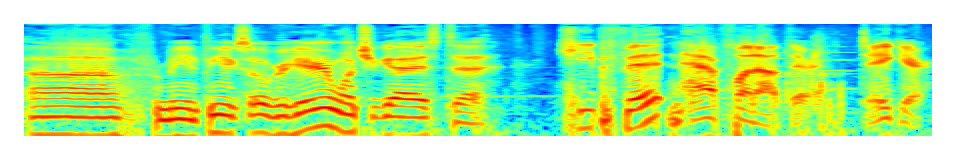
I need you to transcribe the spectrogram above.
uh, for me and Phoenix over here, I want you guys to keep fit and have fun out there. Take care.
